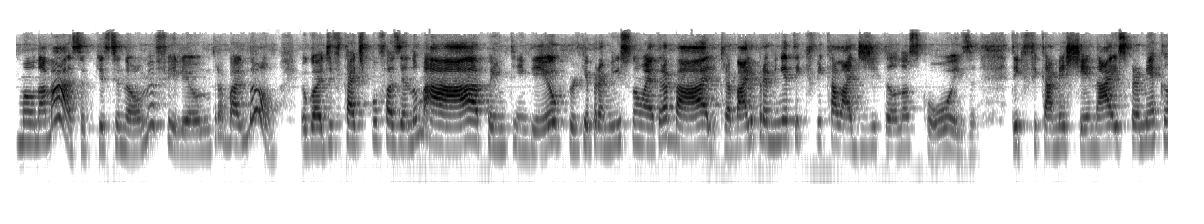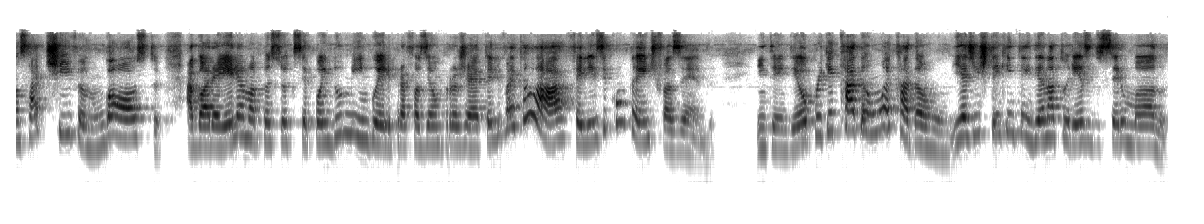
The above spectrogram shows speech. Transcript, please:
mão na massa, porque senão, minha filha, eu não trabalho, não. Eu gosto de ficar, tipo, fazendo mapa, entendeu? Porque para mim isso não é trabalho. Trabalho para mim é ter que ficar lá digitando as coisas, ter que ficar mexendo. Ah, isso para mim é cansativo, eu não gosto. Agora, ele é uma pessoa que você põe domingo ele para fazer um projeto, ele vai estar tá lá, feliz e contente fazendo entendeu? Porque cada um é cada um. E a gente tem que entender a natureza do ser humano.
